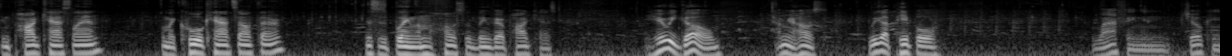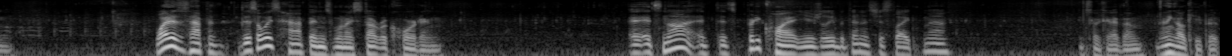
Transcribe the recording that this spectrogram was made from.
in podcast land, all my cool cats out there. This is Bling. I'm the host of the Bling Viera podcast. Here we go. I'm your host. We got people laughing and joking. Why does this happen? This always happens when I start recording. It's not, it's pretty quiet usually, but then it's just like, man, it's okay though. I think I'll keep it.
